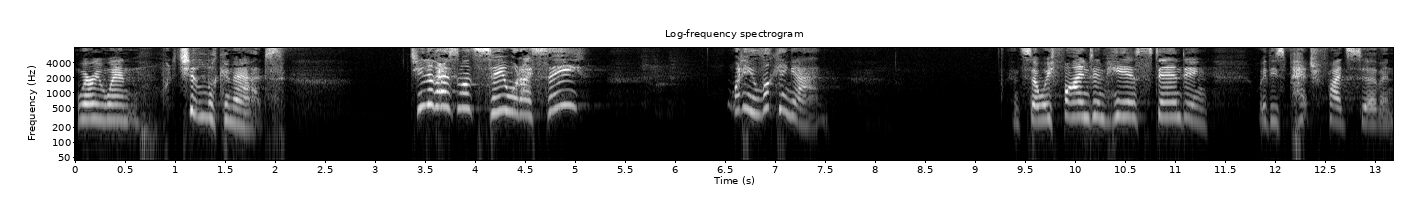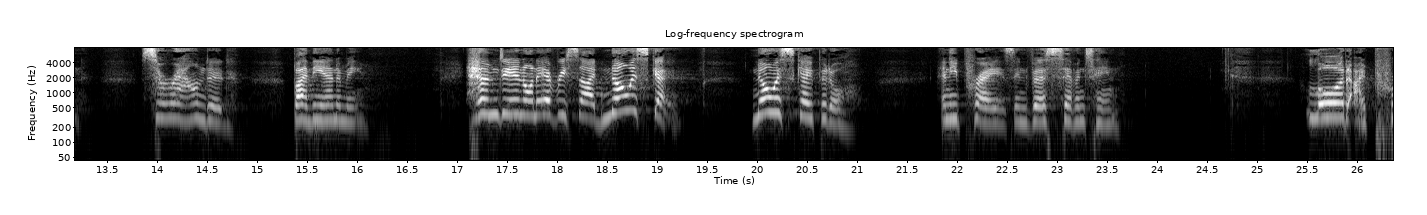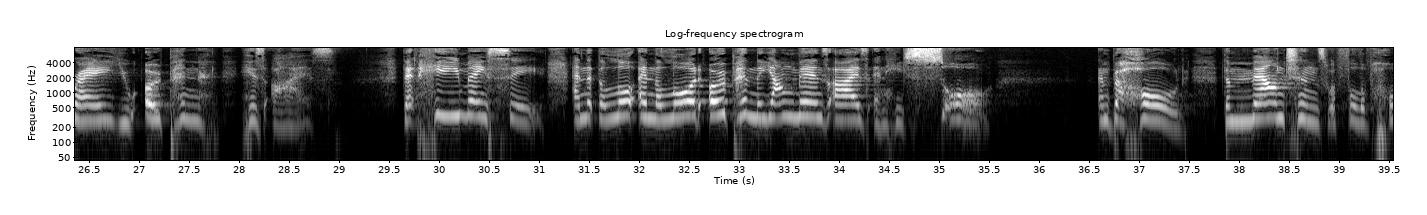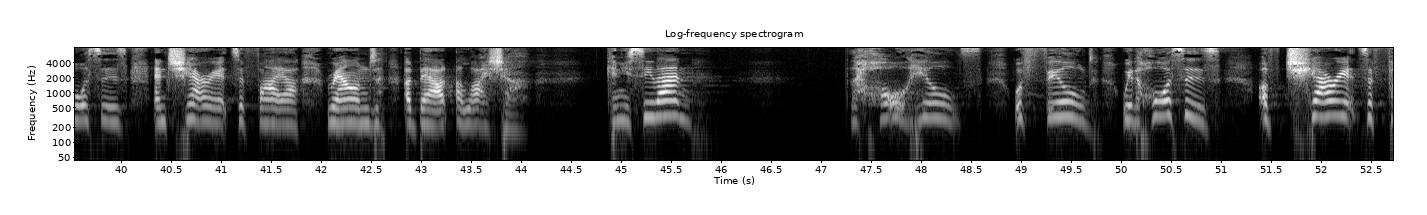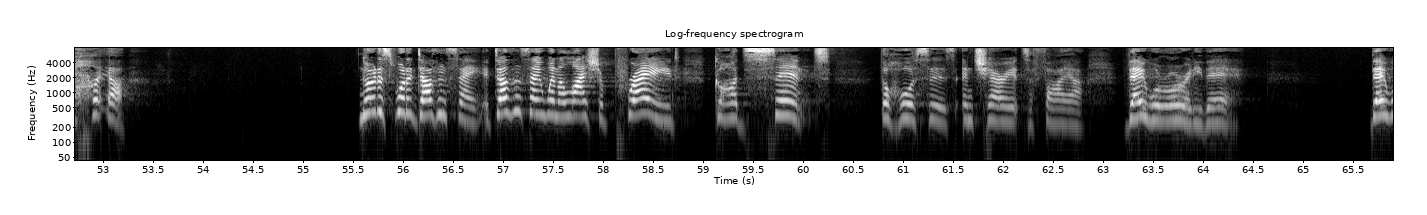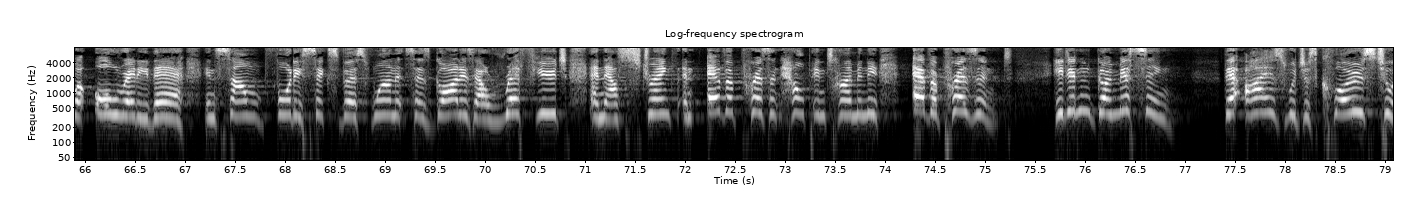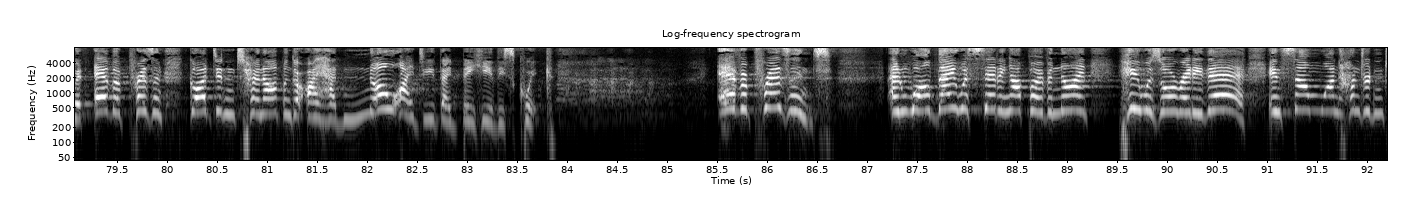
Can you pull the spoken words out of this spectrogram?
where he went, What are you looking at? Do you guys not see what I see? What are you looking at? And so we find him here standing with his petrified servant, surrounded by the enemy, hemmed in on every side, no escape, no escape at all. And he prays in verse 17 Lord, I pray you open his eyes that he may see and that the Lord and the Lord opened the young man's eyes and he saw. And behold the mountains were full of horses and chariots of fire round about Elisha. Can you see that? The whole hills were filled with horses of chariots of fire Notice what it doesn't say. It doesn't say when Elisha prayed, God sent the horses and chariots of fire. They were already there. They were already there. In Psalm 46, verse 1, it says, God is our refuge and our strength and ever present help in time of need. Ever present. He didn't go missing. Their eyes were just closed to it, ever present. God didn't turn up and go, I had no idea they'd be here this quick ever present. And while they were setting up overnight, he was already there. In Psalm 121,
